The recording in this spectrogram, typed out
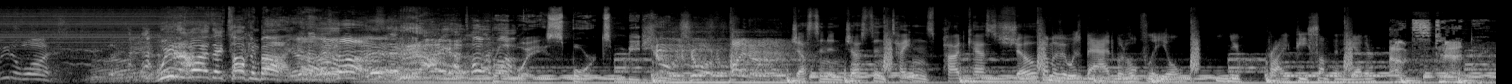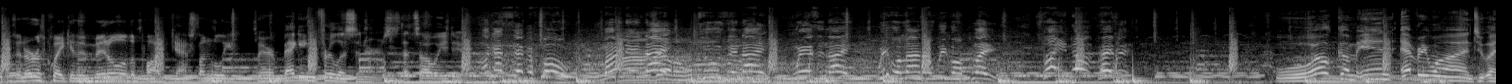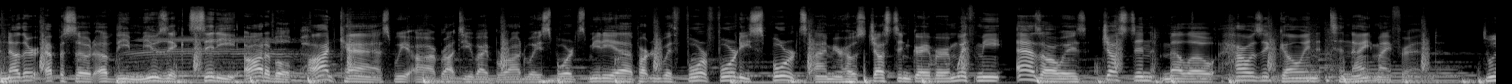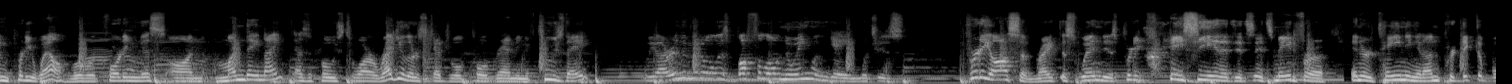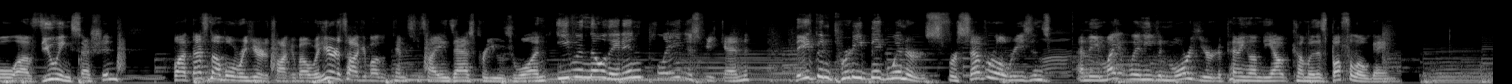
We the ones. We the ones they talking about. Broadway Sports Media. Choose your fighter. Justin and Justin Titans podcast show. Some of it was bad, but hopefully you'll you probably piece something together. Outstanding. There's an earthquake in the middle of the podcast. Unbelievable. We're begging for listeners. That's all we do. Like I said before, Monday night, Tuesday night, Wednesday night, we gonna line up, we gonna play. Tighten up, baby. Welcome in, everyone, to another episode of the Music City Audible podcast. We are brought to you by Broadway Sports Media, partnered with 440 Sports. I'm your host, Justin Graver, and with me, as always, Justin Mello. How's it going tonight, my friend? Doing pretty well. We're recording this on Monday night as opposed to our regular scheduled programming of Tuesday. We are in the middle of this Buffalo New England game, which is pretty awesome, right? This wind is pretty crazy, and it's it's, made for an entertaining and unpredictable uh, viewing session. But that's not what we're here to talk about. We're here to talk about the Tennessee Titans as per usual. And even though they didn't play this weekend, they've been pretty big winners for several reasons, and they might win even more here depending on the outcome of this Buffalo game.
